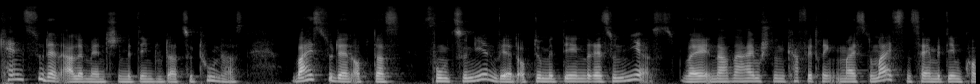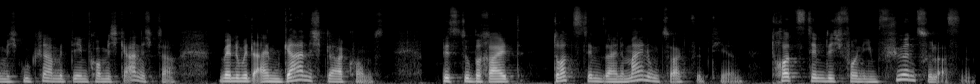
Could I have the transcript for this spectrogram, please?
Kennst du denn alle Menschen, mit denen du da zu tun hast? Weißt du denn, ob das funktionieren wird, ob du mit denen resonierst? Weil nach einer halben Stunde Kaffee trinken weißt du meistens, hey, mit dem komme ich gut klar, mit dem komme ich gar nicht klar. Wenn du mit einem gar nicht klar kommst, bist du bereit, trotzdem seine Meinung zu akzeptieren, trotzdem dich von ihm führen zu lassen?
